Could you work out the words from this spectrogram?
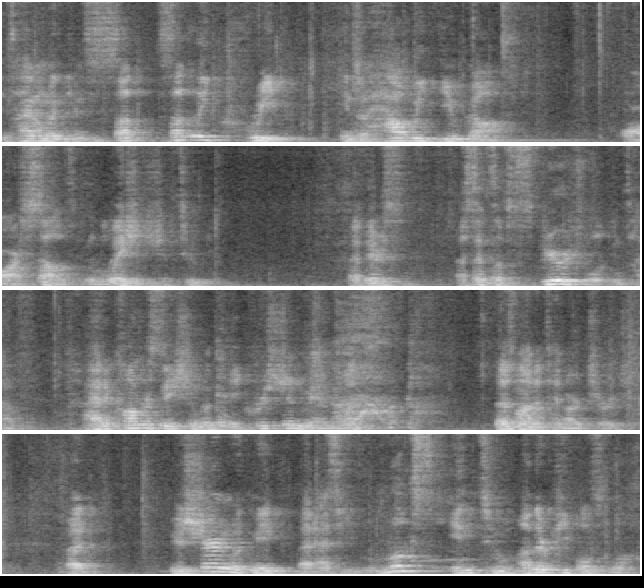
entitlement can sub- subtly creep into how we view God or ourselves in relationship to Him. That there's a sense of spiritual entitlement. I had a conversation with a Christian man once, does not attend our church, but he was sharing with me that as he looks into other people's lives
